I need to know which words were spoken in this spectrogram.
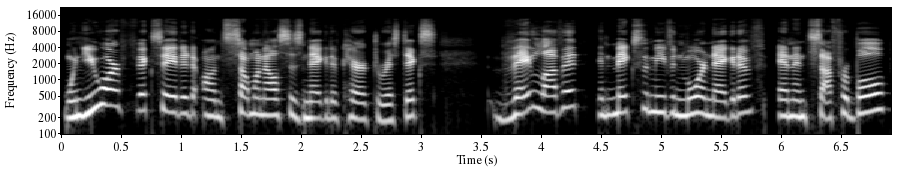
When you are fixated on someone else's negative characteristics, they love it. It makes them even more negative and insufferable,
